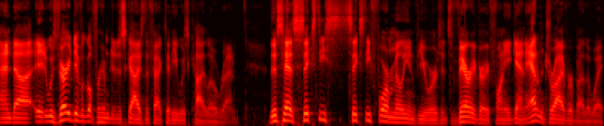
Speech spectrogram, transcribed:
and uh, it was very difficult for him to disguise the fact that he was Kylo Ren. This has 60, 64 million viewers. It's very, very funny. Again, Adam Driver, by the way,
